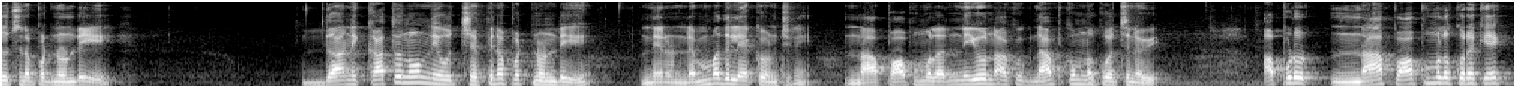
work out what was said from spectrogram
చూసినప్పటి నుండి దాని కథను నీవు చెప్పినప్పటి నుండి నేను నెమ్మది లేక ఉంటిని. నా పాపములన్నీ నాకు జ్ఞాపకమునకు వచ్చినవి. అప్పుడు నా పాపముల కొరకే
